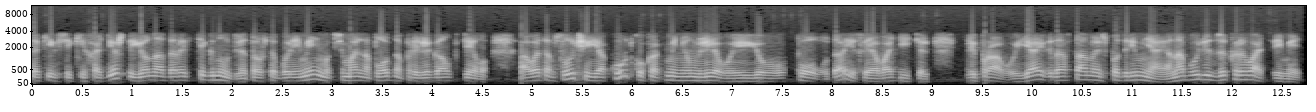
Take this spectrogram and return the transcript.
таких всяких одежд, ее надо расстегнуть для того, чтобы ремень максимально плотно прилегал к телу. А в этом случае я куртку, как минимум левую ее полу, да, если я водитель, или правую, я их достану из-под ремня, и она будет закрывать ремень.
